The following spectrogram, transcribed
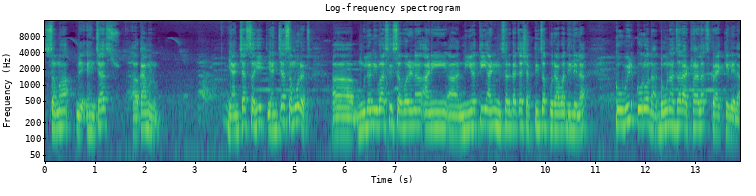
समा म्हणजे यांच्या काय म्हणू? यांच्या सहित यांच्या समोरच मूलनिवासी सवर्ण आणि नियती आणि निसर्गाच्या शक्तीचा पुरावा दिलेला कोविड कोरोना दोन हजार अठरालाच क्रॅक केलेला.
